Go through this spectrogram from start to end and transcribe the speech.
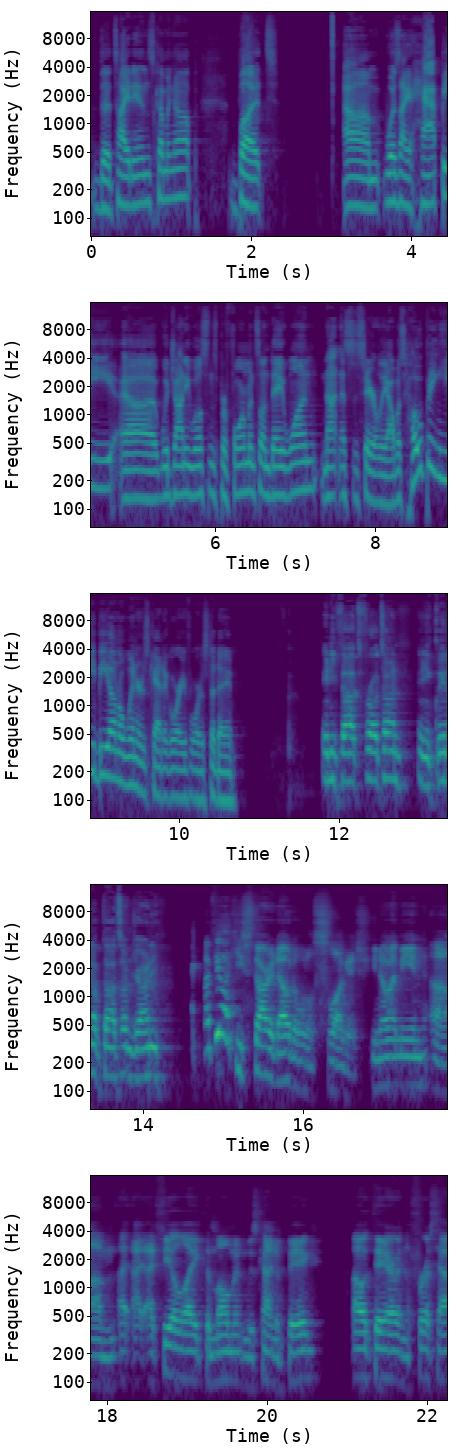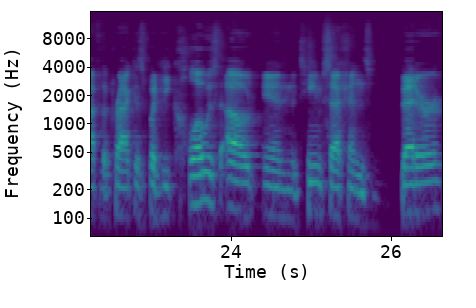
the tight ends coming up, but um, was I happy uh, with Johnny Wilson's performance on day one? Not necessarily. I was hoping he'd be on a winners category for us today. Any thoughts, Froton? Any cleanup thoughts on Johnny? I feel like he started out a little sluggish. You know what I mean? Um, I, I feel like the moment was kind of big out there in the first half of the practice, but he closed out in the team sessions better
